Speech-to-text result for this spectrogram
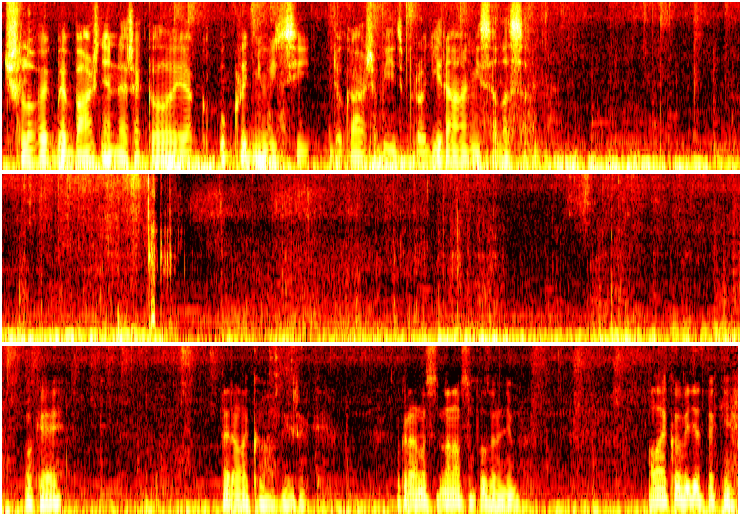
Člověk by vážně neřekl, jak uklidňující dokáže být prodírání se lesem. OK. To je daleko, bych řekl. Nas- na nás upozorním. Ale jako vidět pěkně.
